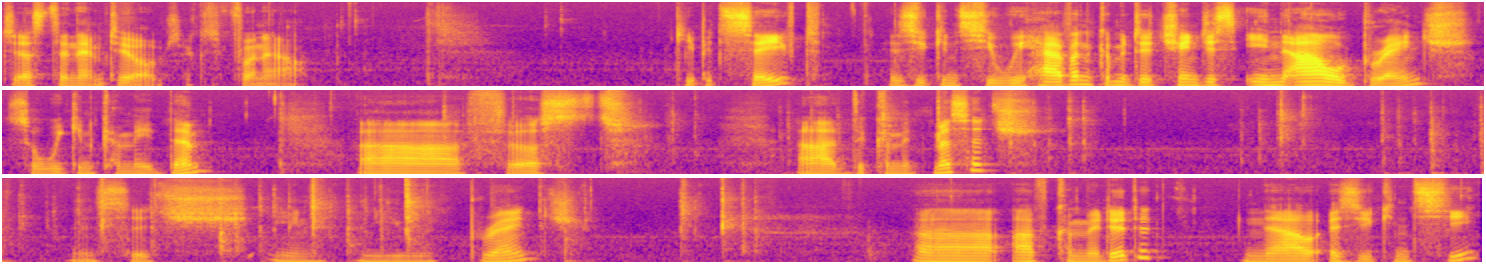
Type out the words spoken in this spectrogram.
just an empty object for now. Keep it saved. As you can see, we haven't committed changes in our branch, so we can commit them. Uh, first, add the commit message. Message in new branch. Uh, I've committed it now, as you can see.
